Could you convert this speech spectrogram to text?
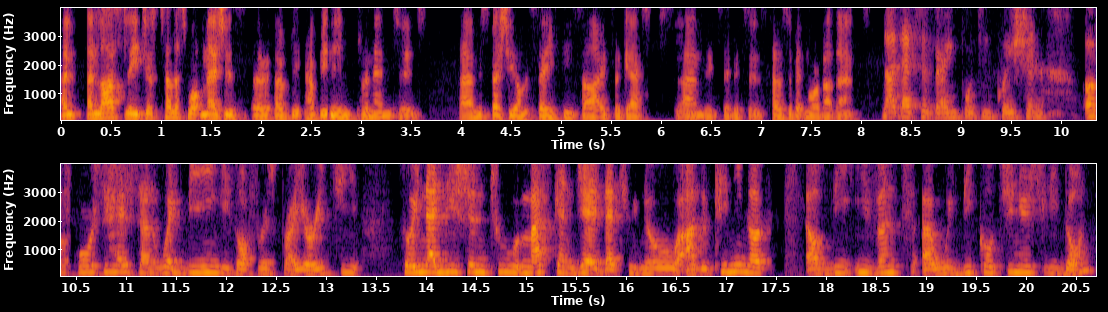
And, and lastly, just tell us what measures have been implemented um, especially on the safety side for guests and exhibitors. Tell us a bit more about that. Now, that's a very important question. Of course, health and well-being is our first priority. So in addition to mask and jet that you know, uh, the cleaning of, of the event uh, will be continuously done.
